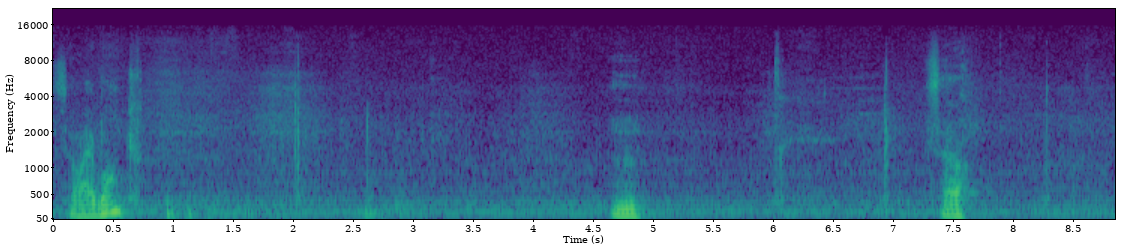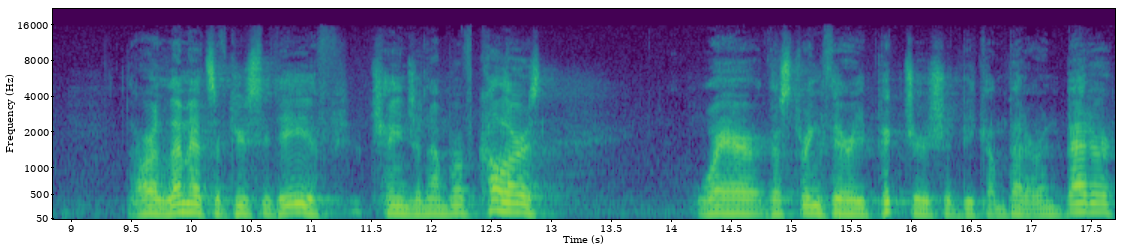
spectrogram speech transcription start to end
so I won't. Mm. So there are limits of QCD if you change the number of colors, where the string theory picture should become better and better.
